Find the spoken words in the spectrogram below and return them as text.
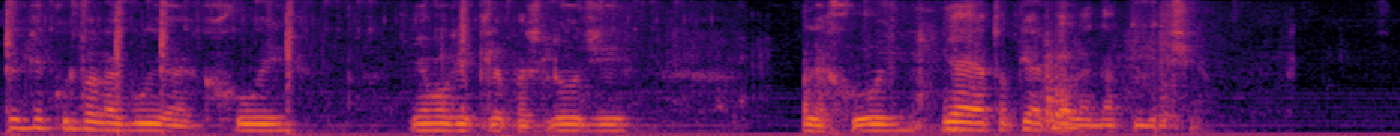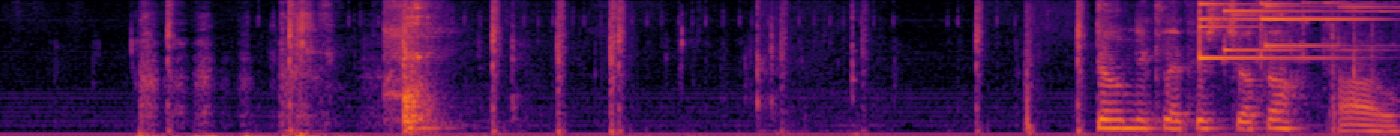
Pewnie kurwa laguje jak chuj. Nie mogę klepać ludzi. Ale chuj. Nie, ja to pierdolę, napiję się. Czemu mnie klepiesz, cioto? Au.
